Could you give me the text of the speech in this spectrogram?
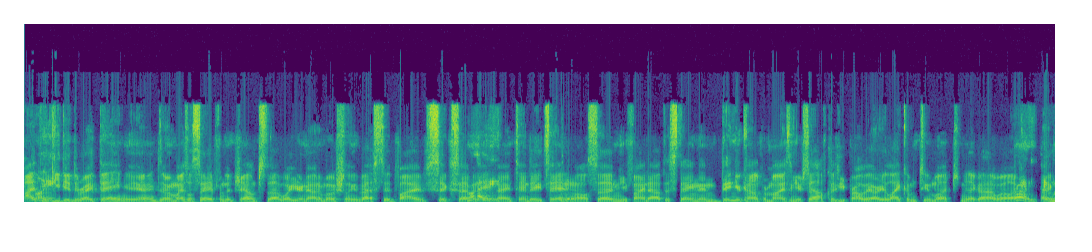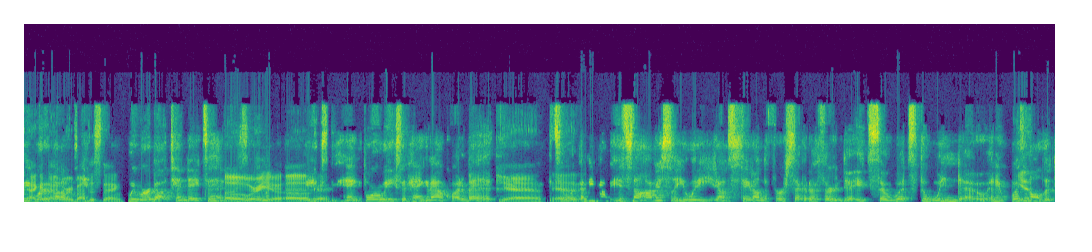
I think you did the right thing. Yeah, I might as well say it from the jump, so that way you're not emotionally invested. Five, six, seven, eight, Right. nine, ten dates in, and all of a sudden you find out this thing, then then you're compromising yourself because you probably already like them too much, and you're like, oh well, I can, I, we I can not worry about this thing. we were about ten dates in. Oh, So, were like, you? Oh, okay. hang- four weeks of hanging out quite a bit. Yeah, So yeah. I mean, it's not obviously you would you don't stay on the first, second, or third date. So what's the window? And it wasn't Yeah. all the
